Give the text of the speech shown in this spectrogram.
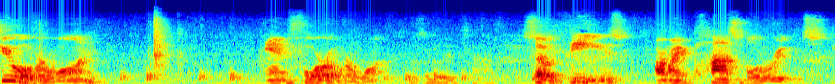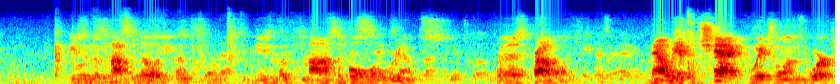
two over one, and four over one. So these are my possible roots. These are the possibilities. These are the possible roots for this problem. Now we have to check which ones work.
